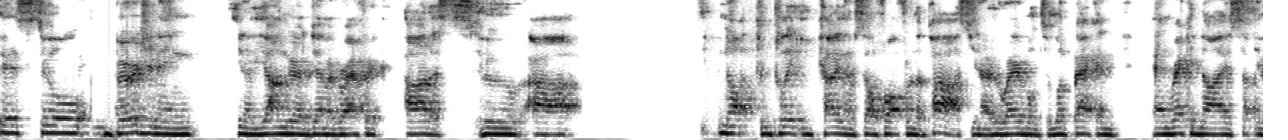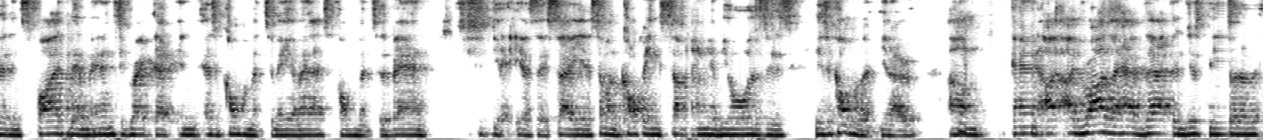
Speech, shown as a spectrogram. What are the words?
there's still burgeoning, you know, younger demographic artists who are not completely cutting themselves off from the past. You know, who are able to look back and and recognize something that inspired them and integrate that in as a compliment to me. I mean, that's a compliment to the band. Yeah, as they say, you know, someone copying something of yours is is a compliment. You know, um, and I, I'd rather have that than just be sort of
